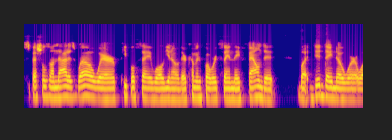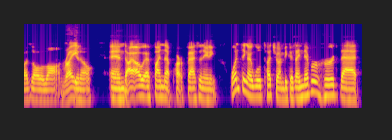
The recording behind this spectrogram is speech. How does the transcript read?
specials on that as well where people say, well, you know, they're coming forward saying they found it, but did they know where it was all along? Right. You know, and I, I find that part fascinating. One thing I will touch on because I never heard that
